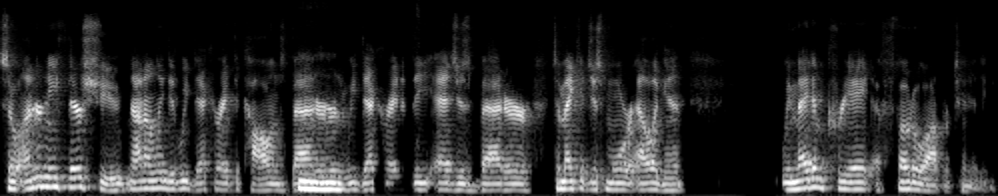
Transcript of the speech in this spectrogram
So underneath their chute, not only did we decorate the columns better mm-hmm. and we decorated the edges better to make it just more elegant, we made him create a photo opportunity.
